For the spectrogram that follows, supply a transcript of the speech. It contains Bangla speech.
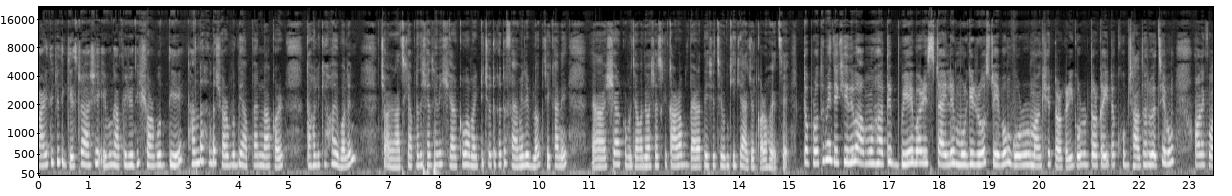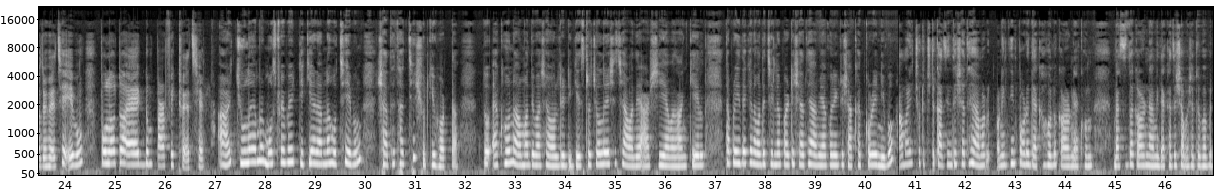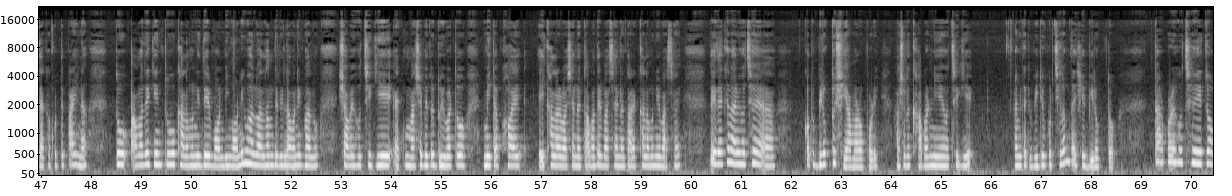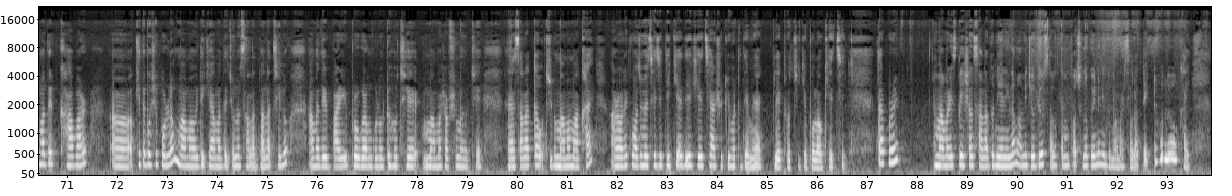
বাড়িতে যদি গেস্টরা আসে এবং আপনি যদি শরবত দিয়ে, ঠান্ডা ঠান্ডা শরবত দিয়ে আপ্যায়ন না করেন, তাহলে কি হয় বলেন? চলেন, আজকে আপনাদের সাথে আমি শেয়ার করব আমার একটি ছোটোখাটো ফ্যামিলি ব্লগ যেখানে শেয়ার করব যে আমাদের বাসায় আজকে কারা বেড়াতে এসেছে এবং কী কী আয়োজন করা হয়েছে। তো প্রথমে দেখিয়ে দেবো, আমার হাতে বিয়ে বাড়ির স্টাইলের মুরগির রোস্ট এবং গরুর মাংসের তরকারি। গরুর তরকারিটা খুব ঝাল ঝাল হয়েছে এবং অনেক মজা হয়েছে এবং পোলাওটা একদম পারফেক্ট হয়েছে। আর চুলায় আমার মোস্ট ফেভারিট টিকিয়া রান্না হচ্ছে এবং সাথে থাকছে শুটকি ভর্তা। তো এখন আমাদের বাসায় অলরেডি গেস্টরা চলে এসেছে, আমাদের আরশি, আমার আঙ্কেল তারপরে এই দেখেন আমাদের চিল্লা পার্টির সাথে আমি এখন একটু সাক্ষাৎ করে নিব। আমার এই ছোটো ছোটো কাজিনদের সাথে আমার অনেকদিন পরে দেখা হলো, কারণ এখন ব্যস্ততার কারণে আমি দেখা যায় সবার সাথে ওইভাবে দেখা করতে পারি না। তো আমাদের কিন্তু খালামণিদের বন্ডিং অনেক ভালো, আলহামদুলিল্লাহ অনেক ভালো। সবাই হচ্ছে গিয়ে এক মাসের ভেতর দুইবার তো মিট আপ হয় এই খালার বাসায় নয়তো আমাদের বাসায় নয়তো আরেক খালামণির বাসায়। তো এই দেখেন আমি হচ্ছে কত বিরক্ত সে আমার ওপরে। আসলে খাবার নিয়ে হচ্ছে গিয়ে আমি তাকে ভিডিও করছিলাম, তাই সে বিরক্ত। তারপরে হচ্ছে এ তো আমাদের খাবার খেতে বসে পড়লাম। মামা ওইদিকে আমাদের জন্য সালাদ বানাচ্ছিল। আমাদের বাড়ির প্রোগ্রামগুলো তো হচ্ছে মামা সবসময় হচ্ছে সালাদটা মামা মাখায় আর অনেক মজা হয়েছে যে টিকিয়া দিয়ে খেয়েছি, আর শুটকি ভর্তা দিয়ে আমি এক প্লেট হচ্ছে গিয়ে পোলাও খেয়েছি। তারপরে মামার স্পেশাল সালাদও নিয়ে নিলাম। আমি যদিও সালাদ তেমন পছন্দ করি না, কিন্তু মামার সালাদটা একটু হলেও খাই,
